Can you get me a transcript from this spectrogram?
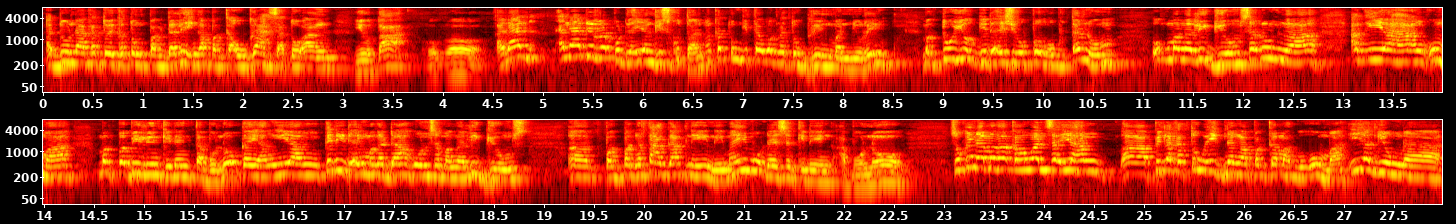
aduna katoy katong pagdali nga pagkauga sa ato ang yuta. Oo. Anan another ra pod nga iyang hisgutan ang katong gitawag na to green manuring. Magtuyo gid ay si upong og tanom og mga legumes saron nga ang iyahang uma magpabilin kining tabunok kay ang iyang kani ang mga dahon sa mga legumes uh, pag pagnatagak niini mahimo dahil sa kining abono. So kana mga kahuan sa iyang ah, pila ka tuig na nga pagka mag-uuma, iyang yung na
